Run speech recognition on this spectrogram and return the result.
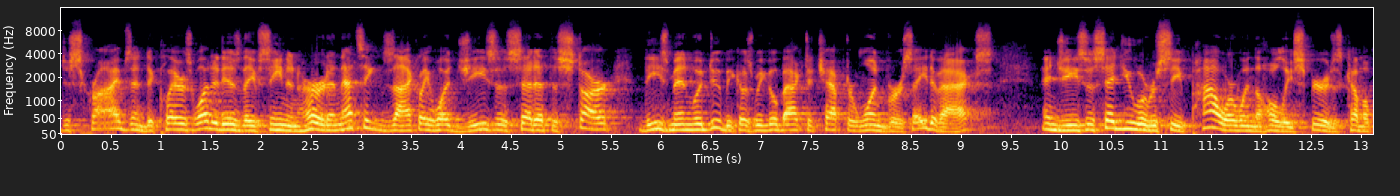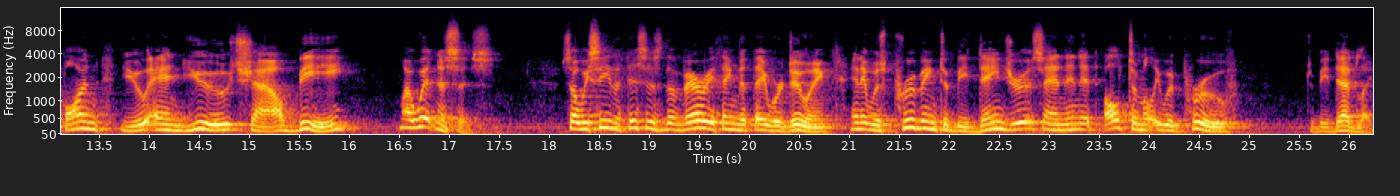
describes and declares what it is they've seen and heard. And that's exactly what Jesus said at the start these men would do, because we go back to chapter 1, verse 8 of Acts. And Jesus said, You will receive power when the Holy Spirit has come upon you, and you shall be my witnesses. So we see that this is the very thing that they were doing, and it was proving to be dangerous, and then it ultimately would prove to be deadly.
